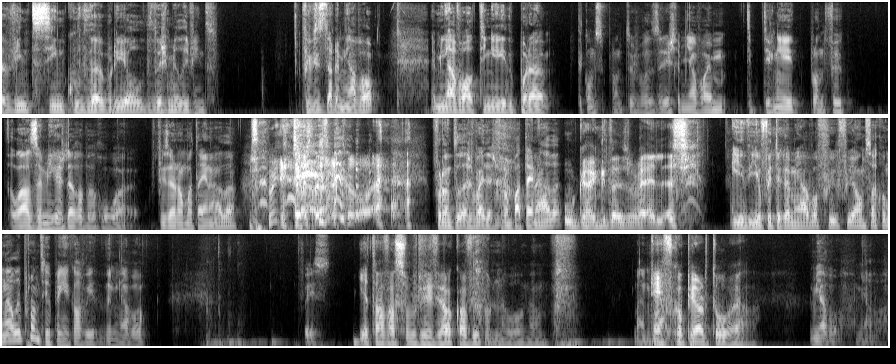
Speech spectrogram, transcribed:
a 25 de abril de 2020. Fui visitar a minha avó. A minha avó tinha ido para. Pronto, eu vou dizer isto. A minha avó é, tipo, tinha ido. Pronto, foi lá as amigas dela da rua fizeram uma tainada. Foram todas as velhas, foram para a tainada. o gangue das velhas. E eu fui ter com a minha avó, fui, fui almoçar com ela e pronto, eu apanhei Covid da minha avó. Foi isso. E a tua avó sobreviveu ao Covid? Na boa mesmo. Mas Quem minha ficou pior, tu ou ela? avó- Minha avó, minha avó.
